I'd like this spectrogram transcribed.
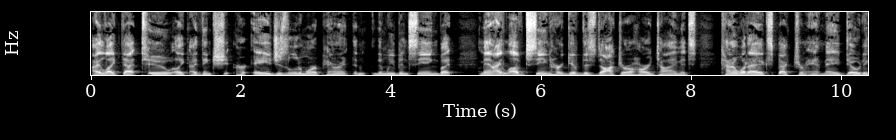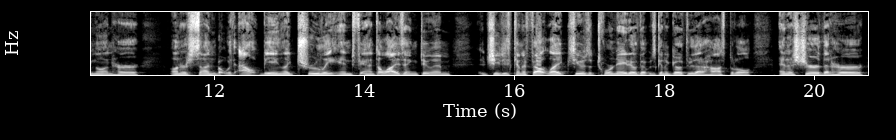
I like that too. Like I think she, her age is a little more apparent than than we've been seeing, but man, I loved seeing her give this doctor a hard time. It's kind of what I expect from Aunt May doting on her on her son, but without being like truly infantilizing to him. She just kind of felt like she was a tornado that was going to go through that hospital and assure that her,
